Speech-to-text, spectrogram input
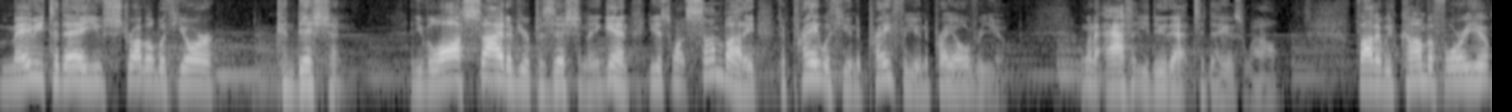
Maybe today you've struggled with your condition and you've lost sight of your position. And again, you just want somebody to pray with you and to pray for you and to pray over you. I'm going to ask that you do that today as well. Father, we've come before you.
